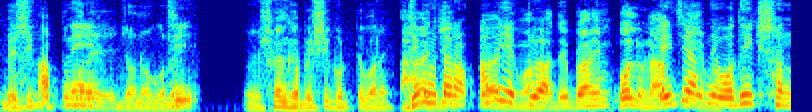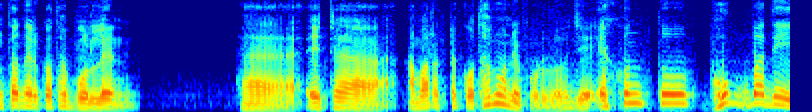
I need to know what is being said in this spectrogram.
বেশি করতে পারে জনগণের সংখ্যা বেশি করতে পারে। মোহতারাম, আমি একটু- ইব্রাহিম বলুন এই যে আপনি অধিক সন্তানের কথা বললেন হ্যাঁ এটা আমার একটা কথা মনে পড়ল যে এখন তো ভোগবাদী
